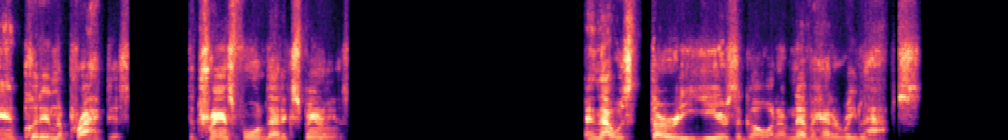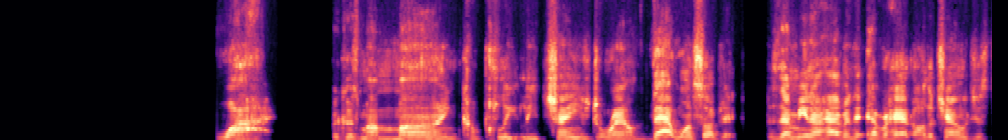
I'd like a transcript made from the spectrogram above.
and put into practice to transform that experience. And that was 30 years ago, and I've never had a relapse. Why? Because my mind completely changed around that one subject. Does that mean I haven't ever had other challenges?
